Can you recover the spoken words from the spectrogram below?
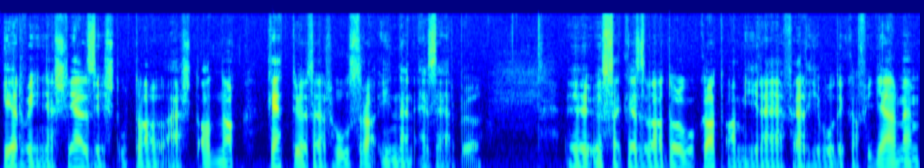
érvényes jelzést, utalást adnak 2020-ra innen 1000-ből. Összekezve a dolgokat, amire felhívódik a figyelmem,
